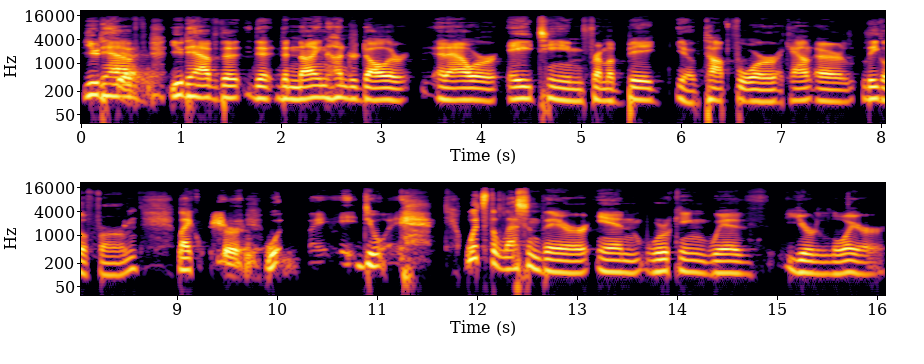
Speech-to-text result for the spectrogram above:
You'd have yeah. you'd have the the, the nine hundred dollar an hour a team from a big you know top four account or legal firm. Like sure, what, do what's the lesson there in working with your lawyer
